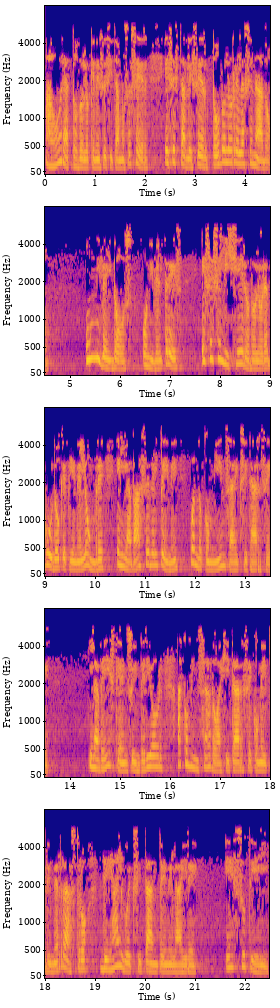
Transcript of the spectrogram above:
Ahora todo lo que necesitamos hacer es establecer todo lo relacionado. Un nivel 2 o nivel 3 es ese ligero dolor agudo que tiene el hombre en la base del pene cuando comienza a excitarse. La bestia en su interior ha comenzado a agitarse con el primer rastro de algo excitante en el aire. Es sutil,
